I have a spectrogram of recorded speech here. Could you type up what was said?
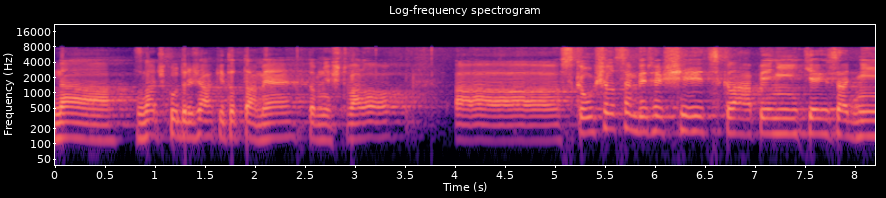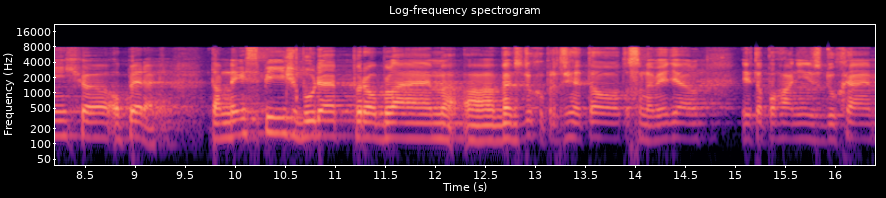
na značku držáky to tam je, to mě štvalo. A zkoušel jsem vyřešit sklápění těch zadních uh, opěrek. Tam nejspíš bude problém uh, ve vzduchu, protože to, to jsem nevěděl, je to pohání vzduchem,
